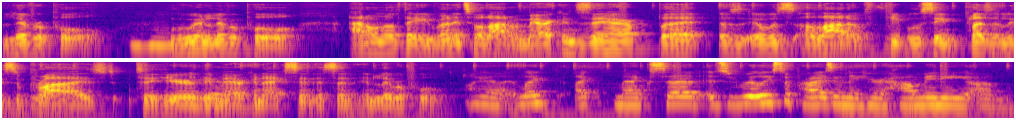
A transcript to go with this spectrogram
Liverpool. Mm-hmm. When we were in Liverpool. I don't know if they run into a lot of Americans there, but it was, it was a lot of people who seemed pleasantly surprised to hear the yeah. American accent. It's in, in, Liverpool. Oh yeah, like like Mac said, it's really surprising to hear how many um,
